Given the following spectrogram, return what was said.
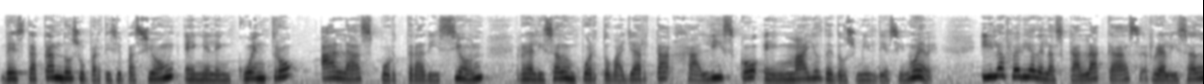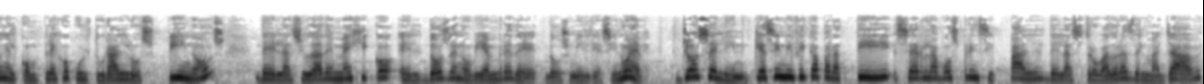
destacando su participación en el encuentro Alas por Tradición, realizado en Puerto Vallarta, Jalisco, en mayo de 2019, y la Feria de las Calacas, realizado en el Complejo Cultural Los Pinos de la Ciudad de México el 2 de noviembre de 2019. Jocelyn, ¿qué significa para ti ser la voz principal de las trovadoras del Mayab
